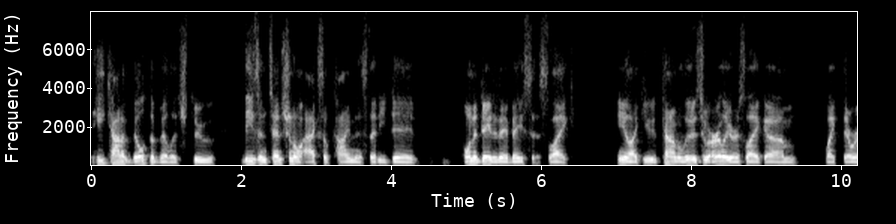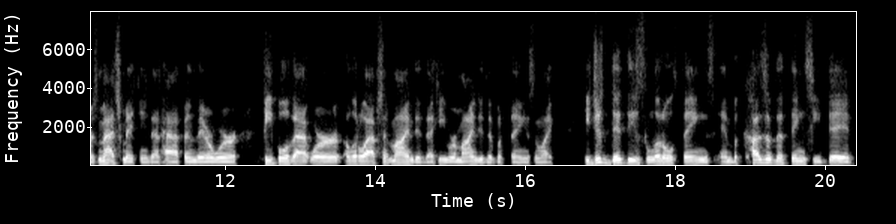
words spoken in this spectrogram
he kind of built a village through these intentional acts of kindness that he did on a day-to-day basis. Like, you know, like you kind of alluded to earlier, it's like um like there was matchmaking that happened. There were people that were a little absent-minded that he reminded them of things and like he just did these little things and because of the things he did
